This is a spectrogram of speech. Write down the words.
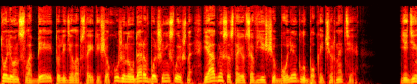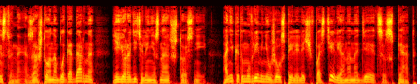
То ли он слабее, то ли дело обстоит еще хуже, но ударов больше не слышно, и Агнес остается в еще более глубокой черноте. Единственное, за что она благодарна, ее родители не знают, что с ней. Они к этому времени уже успели лечь в постели, и она надеется, спят.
